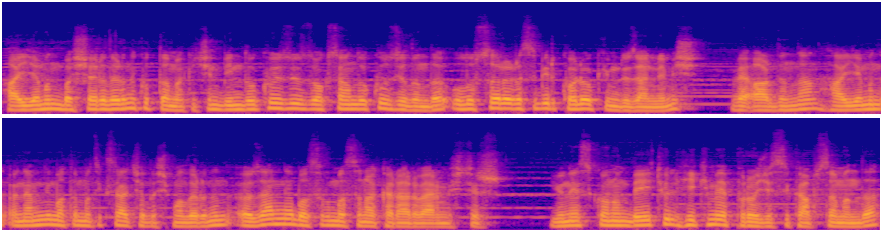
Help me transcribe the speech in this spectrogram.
Hayyam'ın başarılarını kutlamak için 1999 yılında uluslararası bir kolokyum düzenlemiş ve ardından Hayyam'ın önemli matematiksel çalışmalarının özenle basılmasına karar vermiştir. UNESCO'nun Beytül Hikme projesi kapsamında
